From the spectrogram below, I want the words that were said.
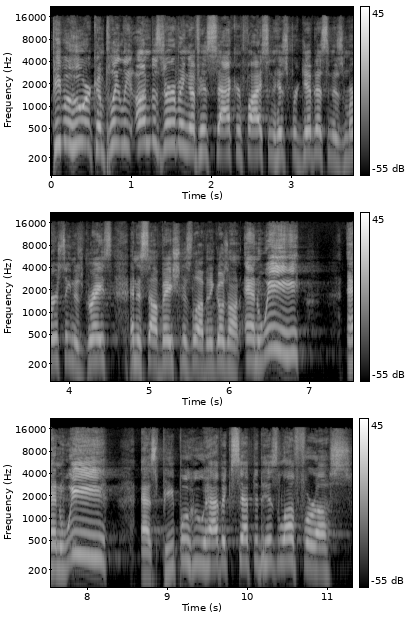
people who are completely undeserving of his sacrifice and his forgiveness and his mercy and his grace and his salvation, his love. And he goes on, and we, and we, as people who have accepted his love for us,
